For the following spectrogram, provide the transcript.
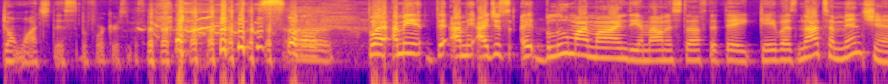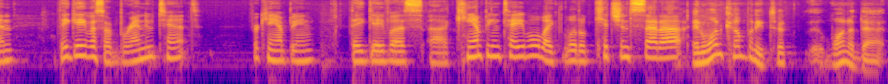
don't watch this before Christmas. so, but I mean, I mean, I just it blew my mind the amount of stuff that they gave us. Not to mention, they gave us a brand new tent for camping. They gave us a camping table, like little kitchen setup. And one company took wanted that.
